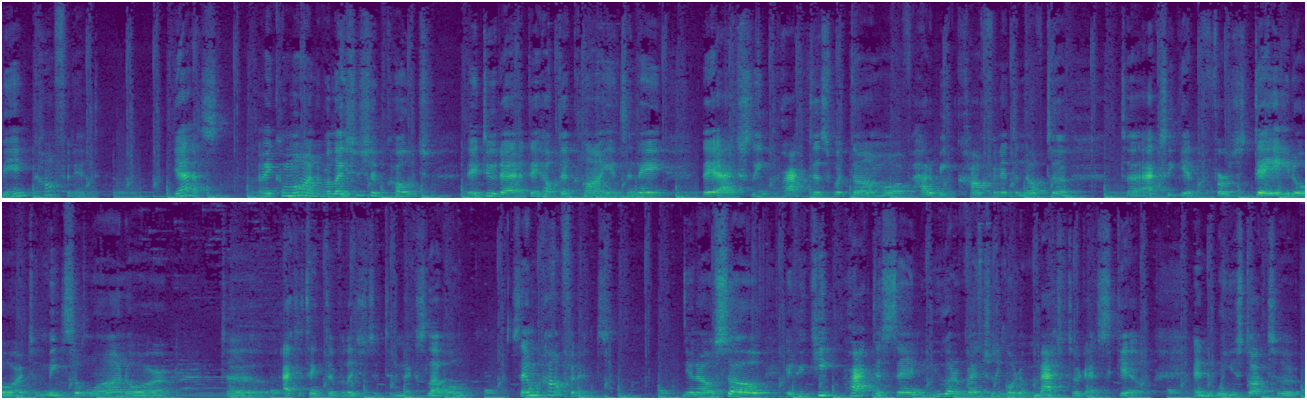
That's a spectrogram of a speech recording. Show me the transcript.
being confident. Yes. I mean, come on, the relationship coach, they do that. They help their clients and they they actually practice with them of how to be confident enough to to actually get a first date or to meet someone or to actually take the relationship to the next level. Same with confidence. You know, so if you keep practicing, you're gonna eventually going to master that skill. And when you start to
